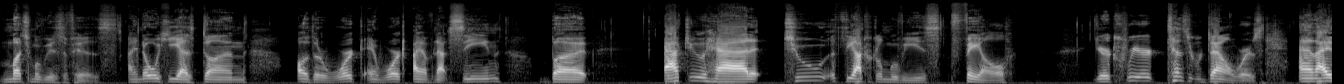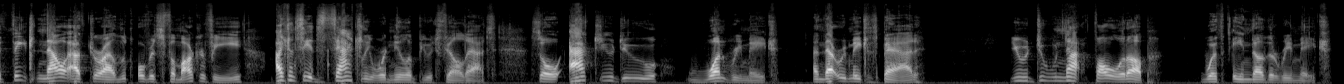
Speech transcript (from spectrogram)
much movies of his. I know he has done other work and work I have not seen, but after you had two theatrical movies fail your career tends to go downwards. And I think now, after I look over its filmography, I can see exactly where Neil LaBute failed at. So after you do one remake, and that remake is bad, you do not follow it up with another remake.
